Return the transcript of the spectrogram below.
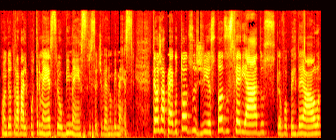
quando eu trabalho por trimestre ou bimestre, se eu tiver no bimestre. Então eu já pego todos os dias, todos os feriados que eu vou perder aula.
